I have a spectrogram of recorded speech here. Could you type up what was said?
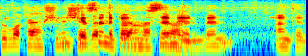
Dur bakayım şimdi ben kestane şerbetlik yanına sığar. sevmiyorum. Ben Ankara'da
